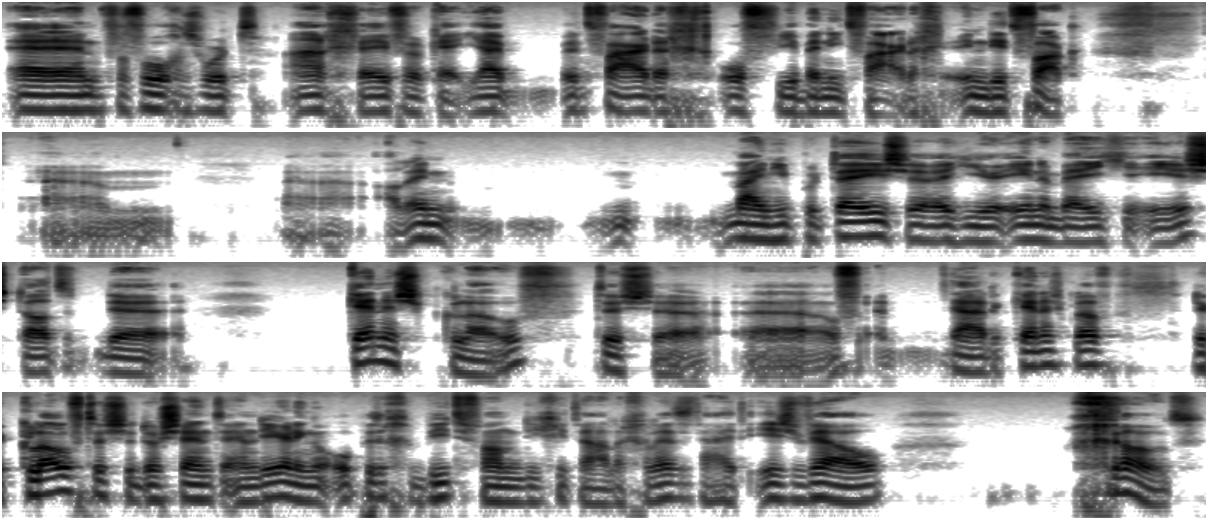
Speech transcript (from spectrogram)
En vervolgens wordt aangegeven: oké, jij bent vaardig of je bent niet vaardig in dit vak. Um, uh, alleen mijn hypothese hierin een beetje is dat de kenniskloof tussen, uh, of ja, de kenniskloof, de kloof tussen docenten en leerlingen op het gebied van digitale geletterdheid is wel groot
